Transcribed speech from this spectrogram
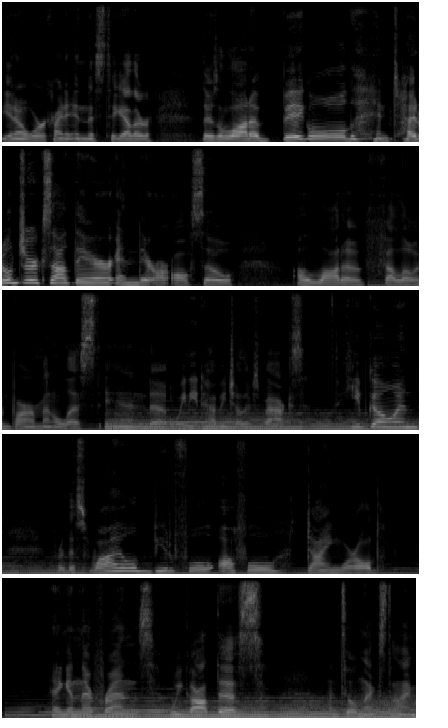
you know, we're kind of in this together. There's a lot of big old entitled jerks out there, and there are also a lot of fellow environmentalists, and uh, we need to have each other's backs to keep going for this wild, beautiful, awful, dying world. Hang in there, friends. We got this. Until next time.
